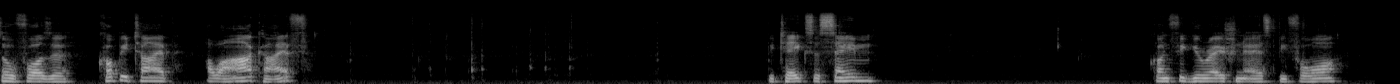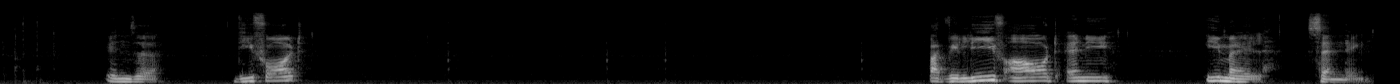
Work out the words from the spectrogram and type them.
So for the copy type, our archive, we take the same configuration as before in the default. But we leave out any email sending.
